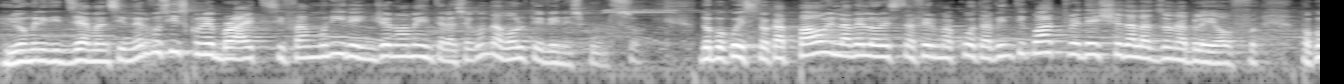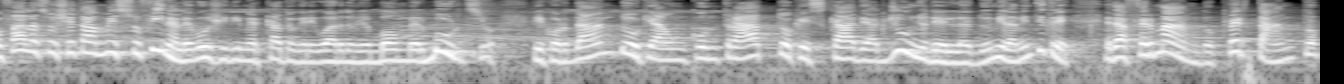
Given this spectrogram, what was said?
Gli uomini di Zeman si innervosiscono e Bright si fa ammonire ingenuamente la seconda volta e viene espulso. Dopo questo KO il Lavello resta fermo a quota 24 ed esce dalla zona playoff. Poco fa la società ha messo fine alle voci di mercato che riguardano il bomber Burzio, ricordando che ha un contratto che scade a giugno del 2023 ed affermando pertanto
